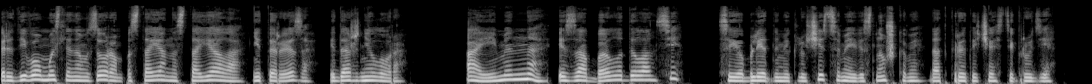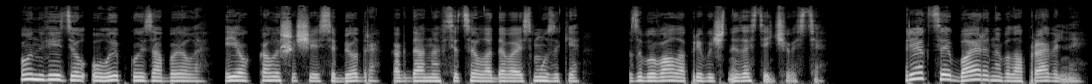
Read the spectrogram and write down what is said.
перед его мысленным взором постоянно стояла не Тереза и даже не Лора, а именно Изабелла де Ланси с ее бледными ключицами и веснушками на открытой части груди. Он видел улыбку Изабеллы, ее колышащиеся бедра, когда она, всецело отдаваясь музыке, забывала о привычной застенчивости. Реакция Байрона была правильной.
